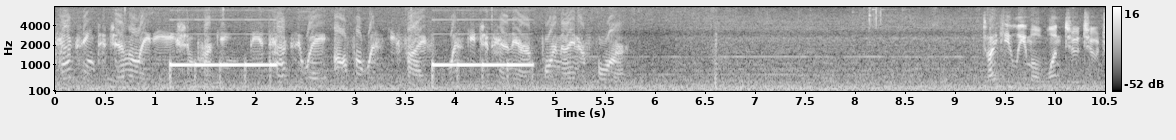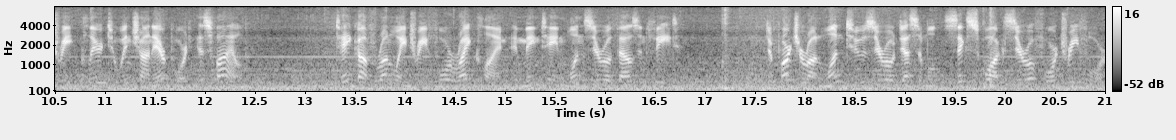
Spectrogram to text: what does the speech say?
Taxiing to general aviation parking via taxiway Alpha Whiskey 5 Whiskey Japan Air 494. Taiki Lima 122 tree cleared to Incheon Airport is filed. Takeoff runway tree 4 right climb and maintain 10,000 feet. Departure on 120 decimal 6 squawk 04 tree 4.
